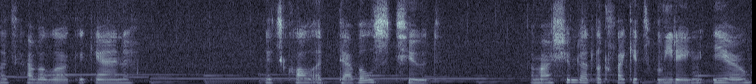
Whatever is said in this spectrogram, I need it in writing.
Let's have a look again. It's called a devil's tooth. A mushroom that looks like it's bleeding. Ew.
